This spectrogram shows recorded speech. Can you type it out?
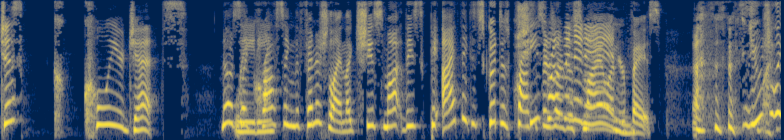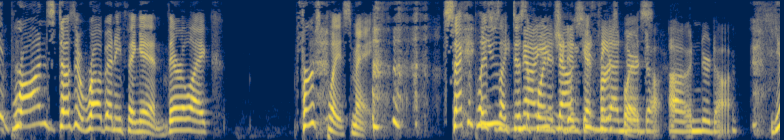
just c- cool your jets. No, it's lady. like crossing the finish line. Like she's smart. These, I think it's good to cross She's the finish line with a smile on your face. Usually, bronze doesn't rub anything in. They're like first place may. Second place is like now you- disappointed she didn't get she's the first place. underdog, uh, underdog. Yeah,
